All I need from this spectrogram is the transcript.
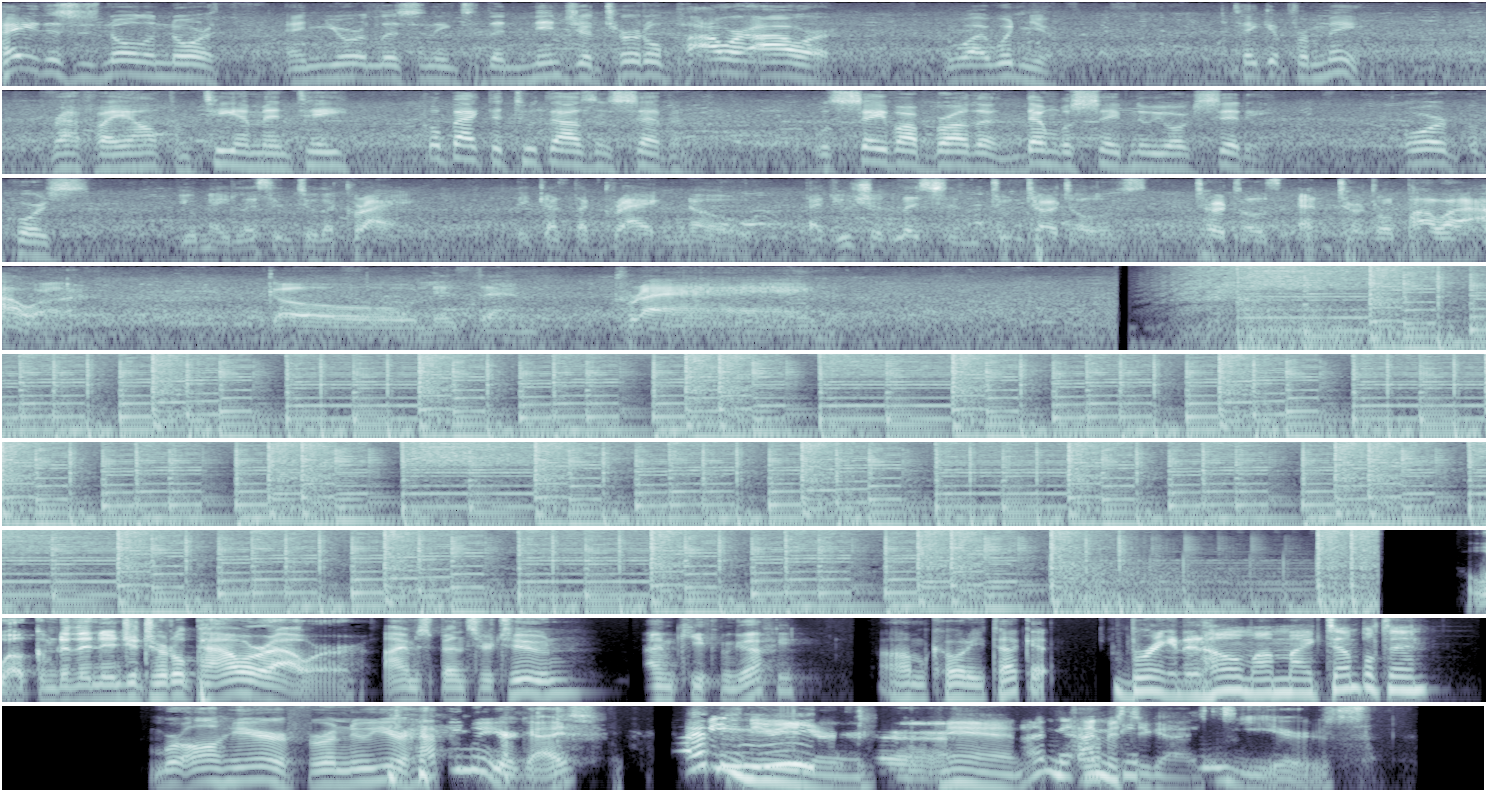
Hey, this is Nolan North, and you're listening to the Ninja Turtle Power Hour. Why wouldn't you? Take it from me. Raphael from TMNT. Go back to 2007. We'll save our brother, and then we'll save New York City. Or, of course, you may listen to the Krang, because the Krang know that you should listen to Turtles, Turtles, and Turtle Power Hour. Go listen, Krang. Welcome to the Ninja Turtle Power Hour. I'm Spencer Toon. I'm Keith McGuffey. I'm Cody Tuckett. Bringing it home, I'm Mike Templeton. We're all here for a new year. Happy New Year, guys. Happy New Year. Man, I, I missed you guys. Years.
